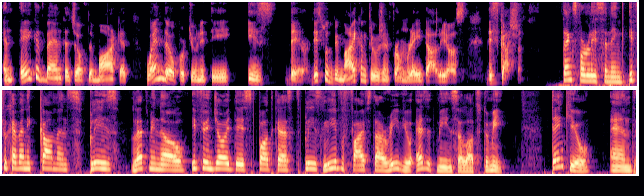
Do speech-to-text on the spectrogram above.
and take advantage of the market when the opportunity is there. This would be my conclusion from Ray Dalio's discussion. Thanks for listening. If you have any comments, please let me know. If you enjoyed this podcast, please leave a five star review as it means a lot to me. Thank you, and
